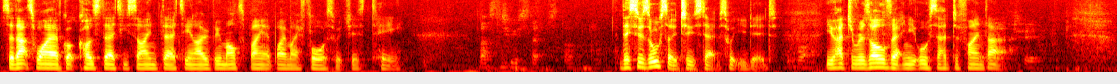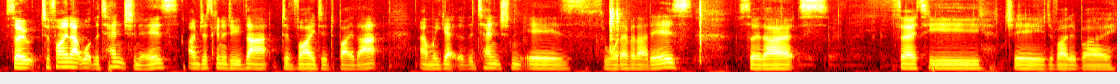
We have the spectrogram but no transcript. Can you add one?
So that's why I've got cos 30, sine 30, and I would be multiplying it by my force, which is t. That's two steps though. This is also two steps, what you did. What? You had to resolve it, and you also had to find that. So to find out what the tension is, I'm just going to do that divided by that, and we get that the tension is whatever that is. So that's 30g divided by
